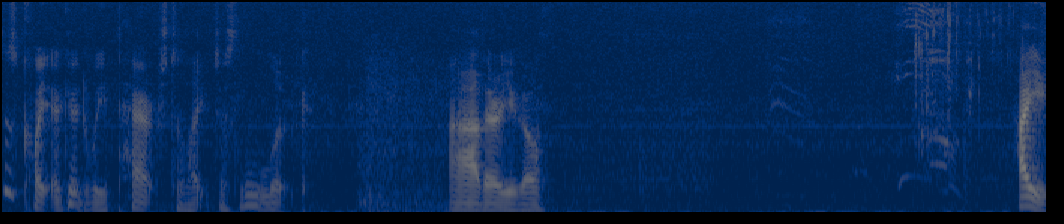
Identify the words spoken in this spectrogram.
This is quite a good wee perch to like just look. Ah, there you go. Hi.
